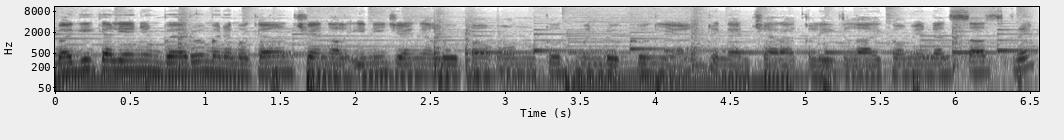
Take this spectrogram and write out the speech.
bagi kalian yang baru menemukan channel ini, jangan lupa untuk mendukungnya dengan cara klik like, komen, dan subscribe,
